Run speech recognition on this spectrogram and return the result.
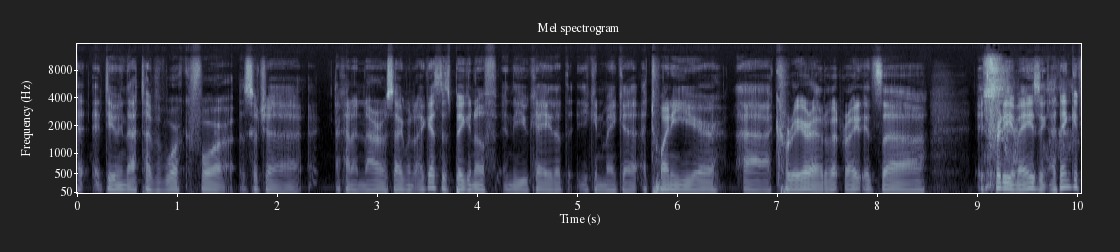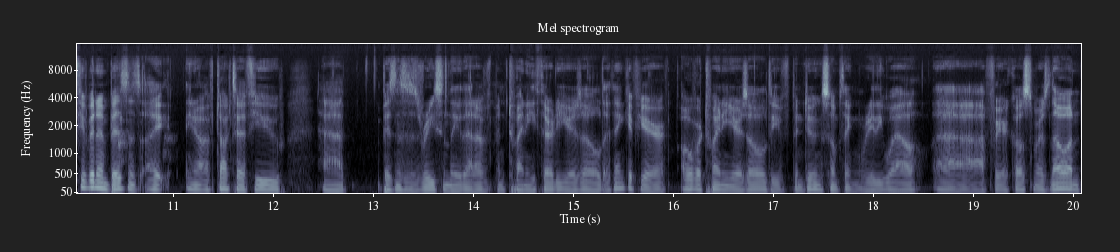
uh, doing that type of work for such a, a kind of narrow segment. I guess it's big enough in the UK that you can make a, a 20 year uh, career out of it, right? It's uh it's pretty amazing. I think if you've been in business, I you know I've talked to a few uh, businesses recently that have been 20, 30 years old. I think if you're over 20 years old, you've been doing something really well uh, for your customers. No one,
